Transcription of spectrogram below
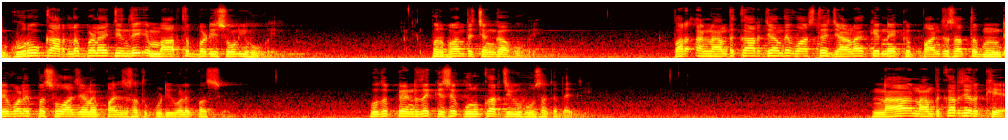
ਗੁਰੂ ਘਰ ਲੱਭਣਾ ਜਿੰਦੇ ਇਮਾਰਤ ਬੜੀ ਸੋਹਣੀ ਹੋਵੇ, ਪ੍ਰਬੰਧ ਚੰਗਾ ਹੋਵੇ। ਪਰ ਆਨੰਦ ਕਾਰਜਾਂ ਦੇ ਵਾਸਤੇ ਜਾਣਾ ਕਿੰਨੇ ਕਿ 5-7 ਮੁੰਡੇ ਵਾਲੇ ਪਾਸੋਂ ਆ ਜਾਣੇ 5-7 ਕੁੜੀ ਵਾਲੇ ਪਾਸੋਂ। ਉਹ ਤਾਂ ਪਿੰਡ ਦੇ ਕਿਸੇ ਗੁਰੂ ਘਰ 'ਚ ਵੀ ਹੋ ਸਕਦਾ ਜੀ। ਨਾ ਆਨੰਦ ਕਾਰਜ ਰੱਖਿਆ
